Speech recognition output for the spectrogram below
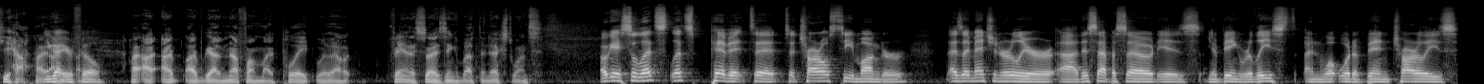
Yeah. I, you got your I, fill. I, I, I've got enough on my plate without fantasizing about the next ones. Okay, so let's let's pivot to, to Charles T. Munger. As I mentioned earlier, uh, this episode is you know being released on what would have been Charlie's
